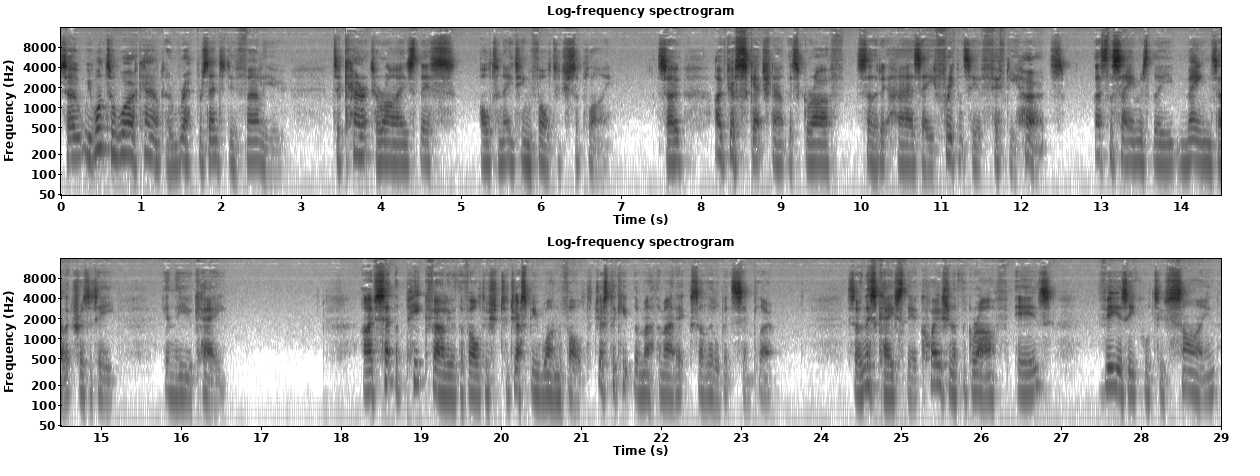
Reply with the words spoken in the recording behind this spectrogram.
So we want to work out a representative value to characterize this alternating voltage supply. So I've just sketched out this graph so that it has a frequency of 50 hertz. That's the same as the mains electricity in the UK. I've set the peak value of the voltage to just be 1 volt, just to keep the mathematics a little bit simpler. So in this case, the equation of the graph is V is equal to sine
